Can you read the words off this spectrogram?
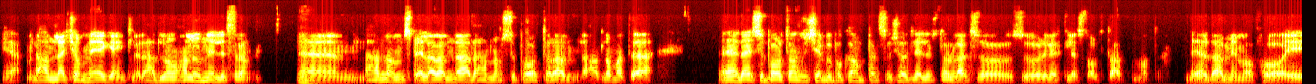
Ja, men det handler ikke om meg, egentlig. Det handler om, handler om Lillestrøm. Mm. Um, det handler om spillerne der, det handler om supporterne. Det handler om at det, de supporterne som kommer på kampen skal se et Lillestrøm-lag så, så er de virkelig stolte av. på en måte. Det er der vi må få i,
